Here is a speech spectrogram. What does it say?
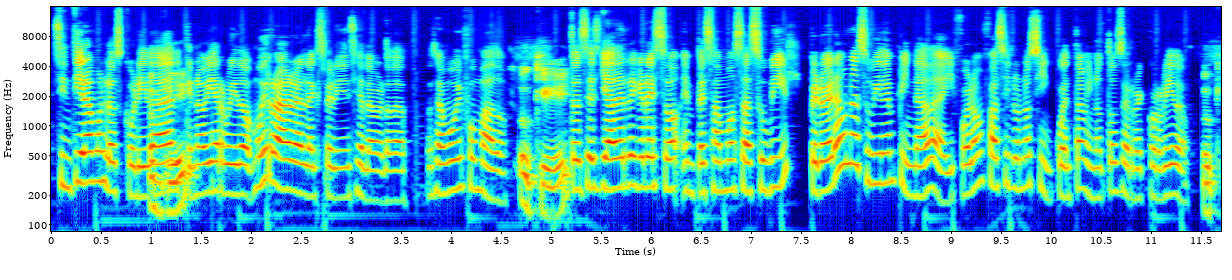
sintiéramos la oscuridad, que no había ruido. Muy rara la experiencia, la verdad. O sea, muy fumado. Ok. Entonces ya de regreso empezamos a subir, pero era una subida empinada y fueron fácil unos 50 minutos de recorrido. Ok.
